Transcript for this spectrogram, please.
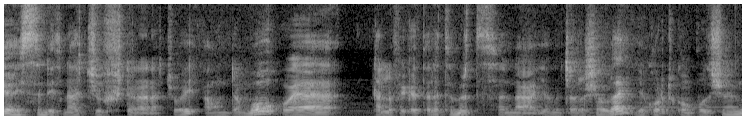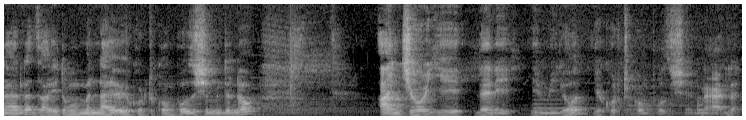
guys እንዴት ናችሁ? ደህና ናችሁ ወይ? አሁን ደግሞ ካለፈው የቀጠለ ትምህርት እና የመጨረሻው ላይ የ chord composition እናያለን። ዛሬ ደግሞ የምናየው የ chord composition ምንድን ነው? አንቺ ሆዬ ለእኔ የሚለውን የ chord composition እናያለን።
